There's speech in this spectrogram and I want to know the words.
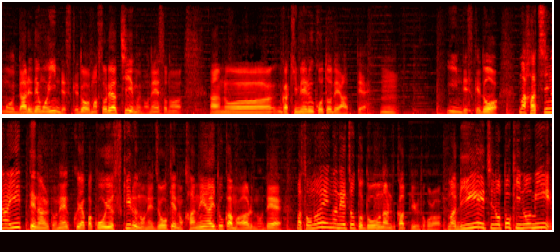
もう誰でもいいんですけど、まあ、それはチームのね、その、あのー、が決めることであって、うん。いいんですけど、まあ、8内ってなるとね、やっぱこういうスキルのね、条件の兼ね合いとかもあるので、まあ、その辺がね、ちょっとどうなるかっていうところ、まあ、DH の時のみ、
